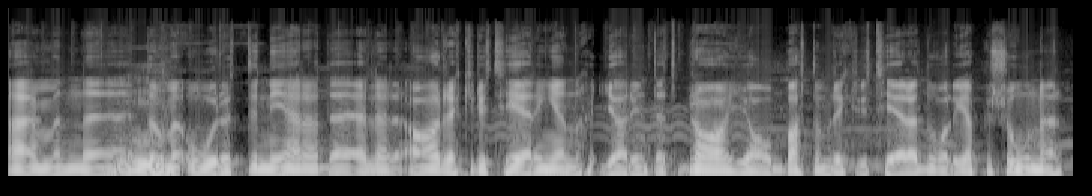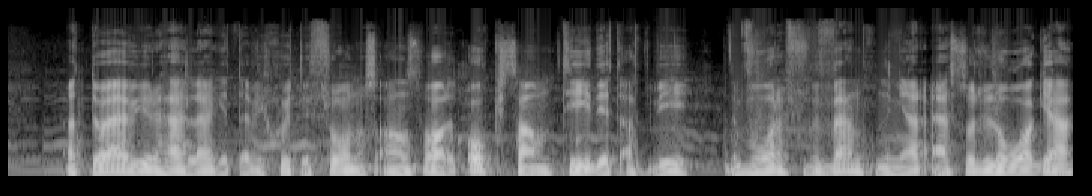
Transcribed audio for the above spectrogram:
Nej men eh, mm. de är orutinerade eller ja, rekryteringen gör inte ett bra jobb, att de rekryterar dåliga personer. Att då är vi i det här läget där vi skjuter ifrån oss ansvaret och samtidigt att vi, våra förväntningar är så låga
